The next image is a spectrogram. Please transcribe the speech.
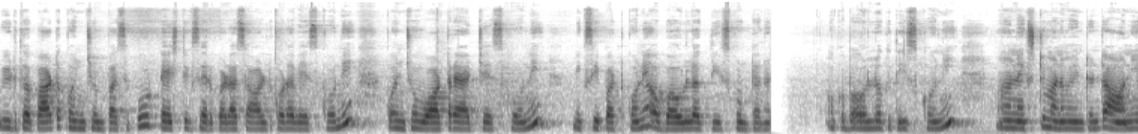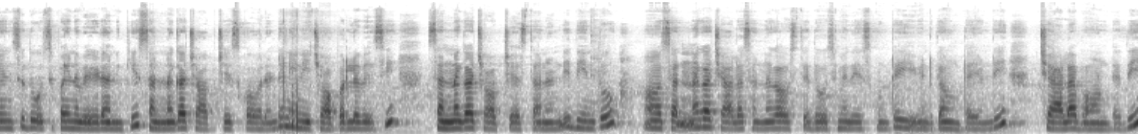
వీటితో పాటు కొంచెం పసుపు టేస్ట్కి సరిపడా సాల్ట్ కూడా వేసుకొని కొంచెం వాటర్ యాడ్ చేసుకొని మిక్సీ పట్టుకొని ఒక బౌల్లోకి తీసుకుంటాను ఒక బౌల్లోకి తీసుకొని నెక్స్ట్ మనం ఏంటంటే ఆనియన్స్ దోశ పైన వేయడానికి సన్నగా చాప్ చేసుకోవాలంటే నేను ఈ చాపర్లో వేసి సన్నగా చాప్ చేస్తానండి. దీంతో సన్నగా చాలా సన్నగా వస్తే దోశ మీద వేసుకుంటే ఈవెంట్గా ఉంటాయండి. చాలా బాగుంటుంది.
